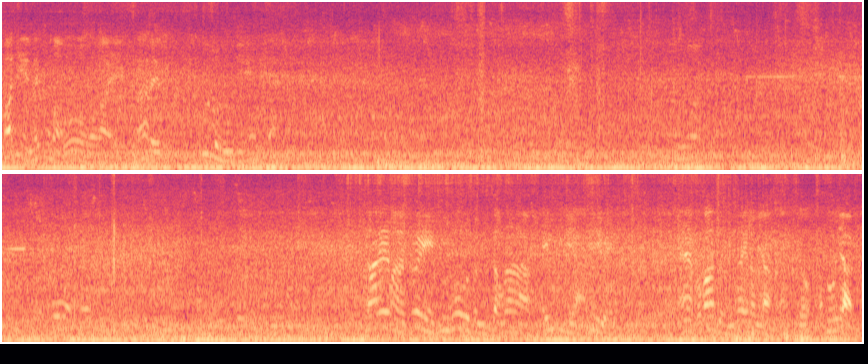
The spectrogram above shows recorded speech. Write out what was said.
ဟောဒီလက်ပုံမှာဟောဘာလဲစားတယ်ကုလိုလူကြီးနေတယ်ကားထဲမှာတွေ့ရင်ဒီဘို့ဆိုပြီးစောင်းလာတာအင်ကြီးတွေအပြည့်ပဲအဲဘာမှဆိုပြီးဆိုင်လို့ရမယ်တော့အဆိုးရပြီ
